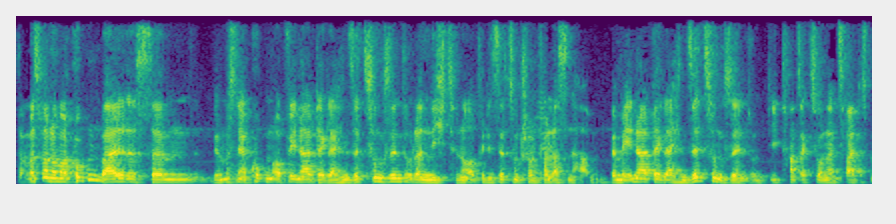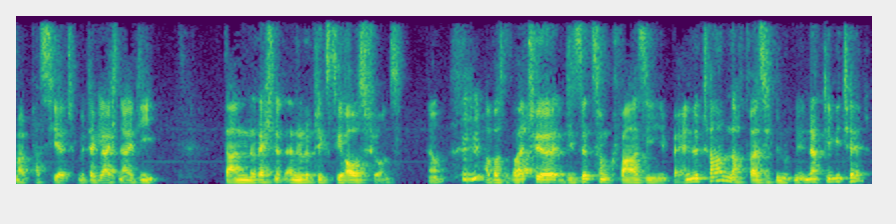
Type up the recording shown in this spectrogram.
Da, da müssen wir nochmal gucken, weil das, ähm, wir müssen ja gucken, ob wir innerhalb der gleichen Sitzung sind oder nicht, ne, ob wir die Sitzung schon verlassen haben. Wenn wir innerhalb der gleichen Sitzung sind und die Transaktion ein zweites Mal passiert mit der gleichen ID, dann rechnet Analytics die raus für uns. Ja. Mhm. Aber sobald wir die Sitzung quasi beendet haben, nach 30 Minuten Inaktivität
